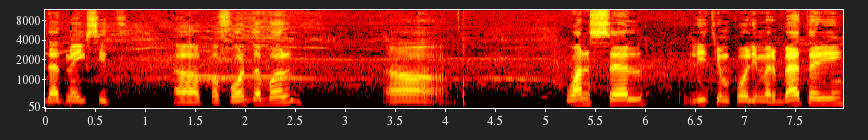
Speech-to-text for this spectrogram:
that makes it uh, affordable. Uh, one cell lithium polymer battery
